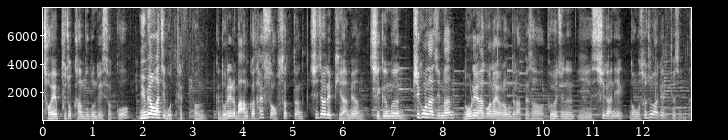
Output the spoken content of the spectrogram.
저의 부족한 부분도 있었고 유명하지 못했던 그 노래를 마음껏 할 수 없었던 시절에 비하면 지금은 피곤하지만 노래하거나 여러분들 앞에서 보여주는 이 시간이 너무 소중하게 느껴집니다.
